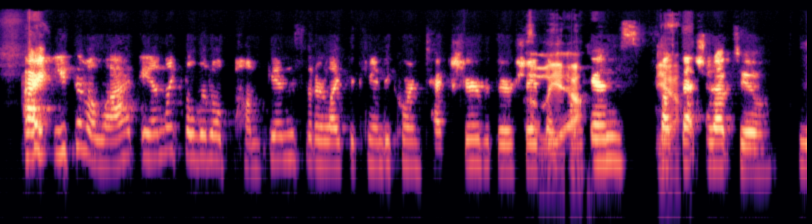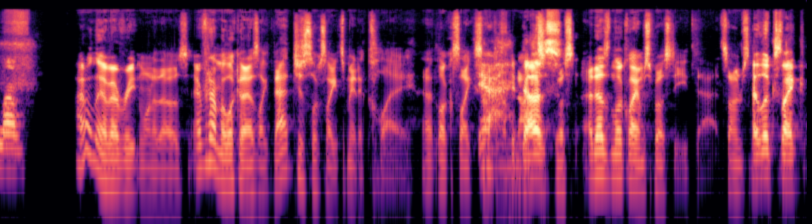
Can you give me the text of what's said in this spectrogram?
I eat them a lot and like the little pumpkins that are like the candy corn texture, but they're shaped Oh, like yeah. pumpkins. Fuck Yeah. that shit up too. Love. I don't think I've ever eaten one of those. Every time I look at it, I was like, that just looks like it's made of clay. That looks like something Yeah, I'm it not does. supposed to- it doesn't look like I'm supposed to eat that. So I'm just It looks like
